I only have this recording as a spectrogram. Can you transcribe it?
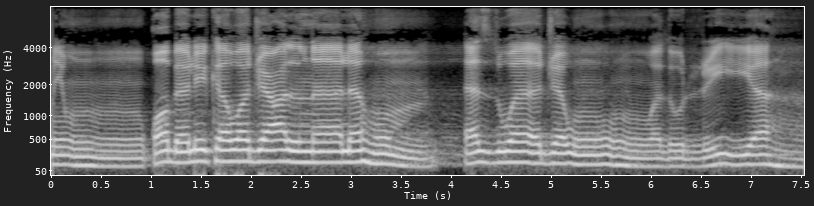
من قبلك وجعلنا لهم أزواجا وذرية.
